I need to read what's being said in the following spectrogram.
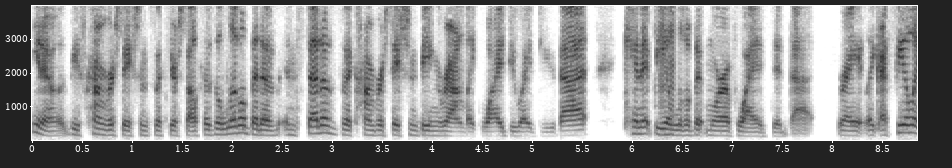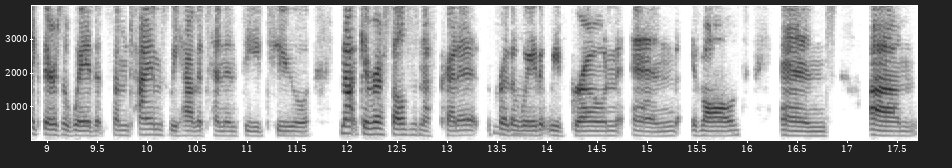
you know these conversations with yourself is a little bit of instead of the conversation being around like why do i do that can it be a mm-hmm. little bit more of why i did that right like i feel like there's a way that sometimes we have a tendency to not give ourselves enough credit for the mm-hmm. way that we've grown and evolved and um,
